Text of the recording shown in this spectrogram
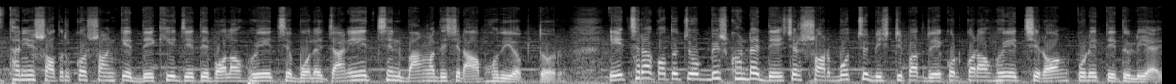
স্থানীয় সতর্ক সংকেত দেখিয়ে যেতে বলা হয়েছে বলে জানিয়েছেন বাংলাদেশের আবহাওয়া দপ্তর। এছাড়া গত চব্বিশ ঘন্টায় দেশের সর্বোচ্চ বৃষ্টিপাত রেকর্ড করা হয়েছে রংপুরে তেঁতুলিয়ায়,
